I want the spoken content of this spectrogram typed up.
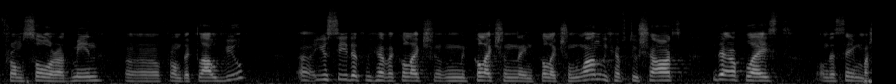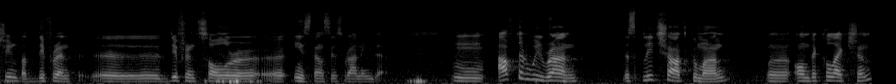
from Solr admin from the cloud view you see that we have a collection, collection named collection one. We have two shards. They are placed on the same machine, but different, uh, different Solr uh, instances running there. Mm, after we run the split shard command uh, on the collection,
